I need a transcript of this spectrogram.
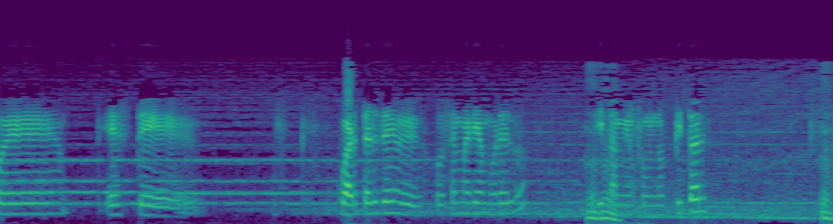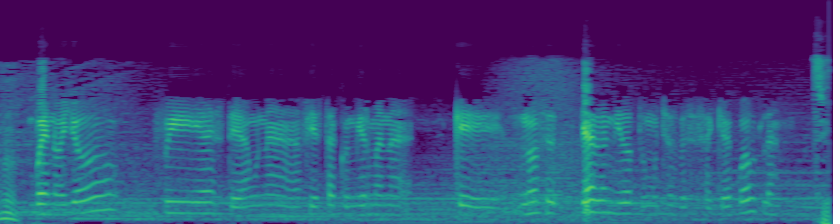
fue este cuartel de José María Morelos y también fue un hospital. Bueno, yo fui este a una fiesta con mi hermana que no sé, ya has venido tú muchas veces aquí a Cuautla. Sí.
